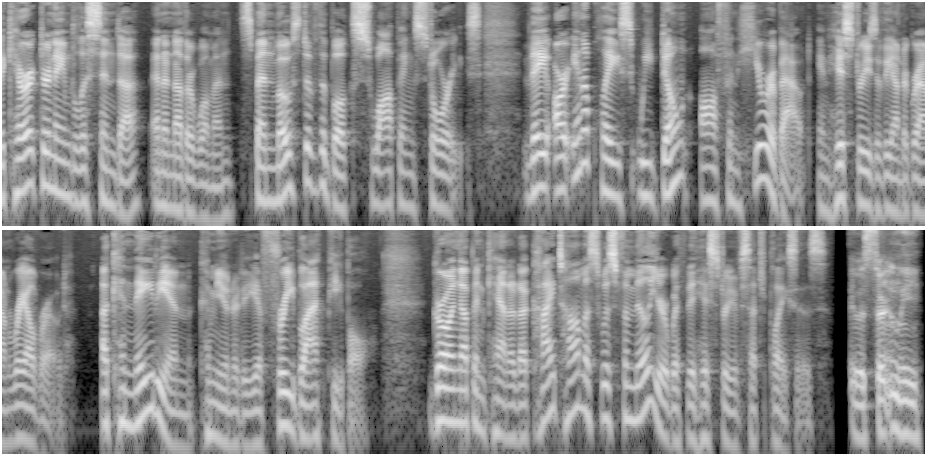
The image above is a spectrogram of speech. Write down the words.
The character named Lucinda and another woman spend most of the book swapping stories. They are in a place we don't often hear about in histories of the Underground Railroad a Canadian community of free black people. Growing up in Canada, Kai Thomas was familiar with the history of such places. It was certainly,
